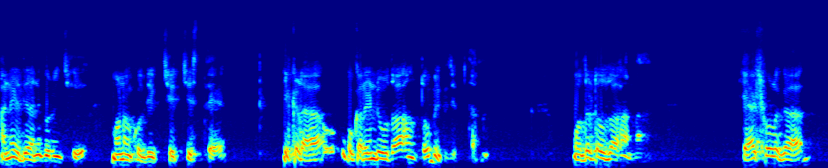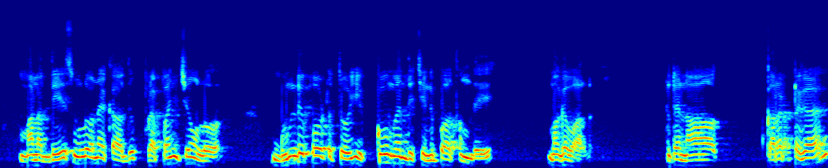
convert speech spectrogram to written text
అనే దాని గురించి మనం కొద్దిగా చర్చిస్తే ఇక్కడ ఒక రెండు ఉదాహరణతో మీకు చెప్తాను. మొదటి ఉదాహరణ యాక్చువల్గా మన దేశంలోనే కాదు ప్రపంచంలో గుండెపోటుతో ఎక్కువ మంది చనిపోతుంది మగవాళ్ళు. అంటే నా కరెక్ట్గా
